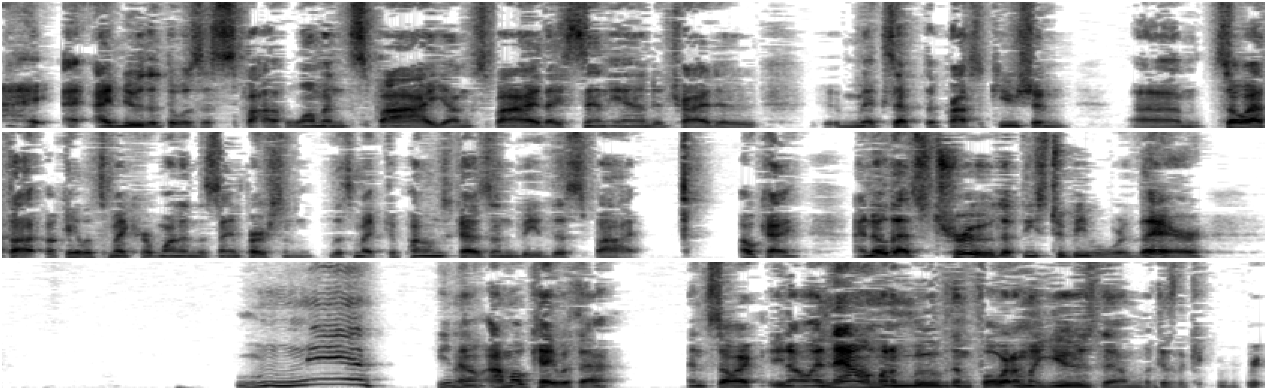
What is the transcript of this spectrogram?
I, I knew that there was a spy, woman spy, young spy they sent in to try to mix up the prosecution. Um, so I thought, okay, let's make her one and the same person. Let's make Capone's cousin be this spy. Okay. I know that's true that these two people were there. Mm, yeah, you know, I'm okay with that. And so I, you know, and now I'm going to move them forward. I'm going to use them because the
